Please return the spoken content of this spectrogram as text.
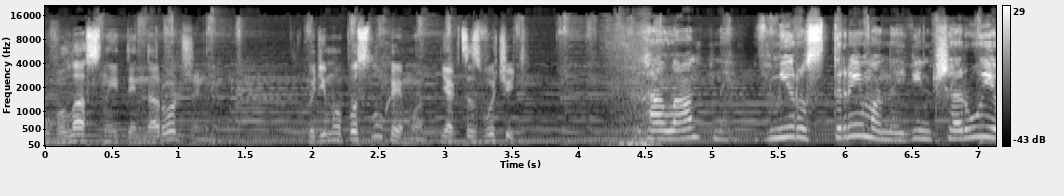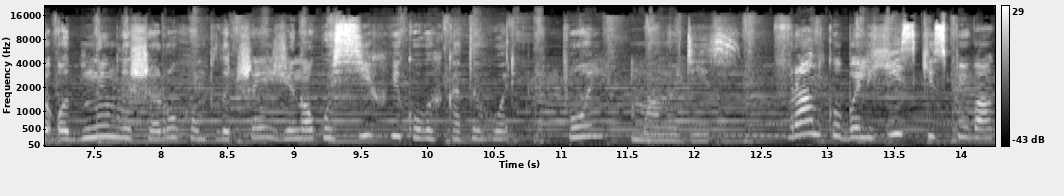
у власний день народження. Ходімо послухаємо, як це звучить. Галантний, в міру стриманий, він чарує одним лише рухом плечей жінок усіх вікових категорій. Поль Манодіс. Франко-бельгійський співак,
